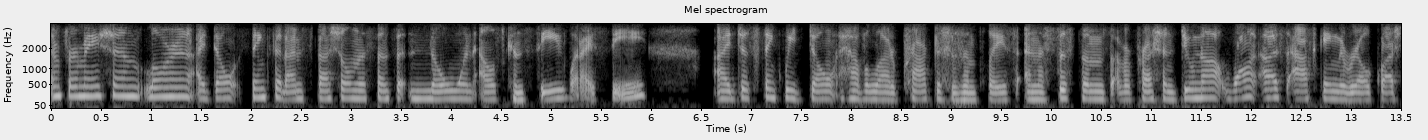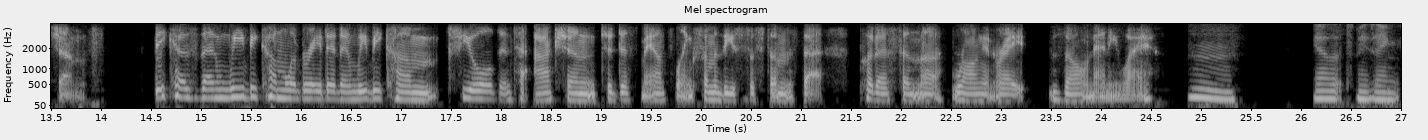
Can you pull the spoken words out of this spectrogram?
information, Lauren. I don't think that I'm special in the sense that no one else can see what I see. I just think we don't have a lot of practices in place, and the systems of oppression do not want us asking the real questions because then we become liberated and we become fueled into action to dismantling some of these systems that put us in the wrong and right zone anyway. Hmm. Yeah, that's amazing.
